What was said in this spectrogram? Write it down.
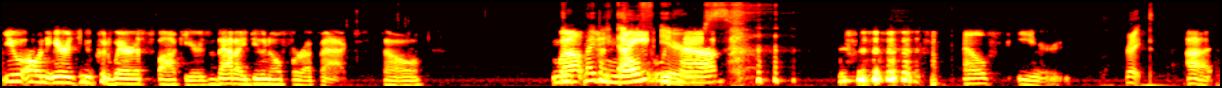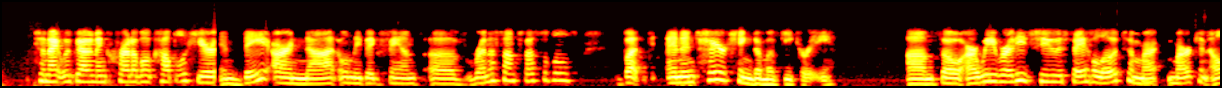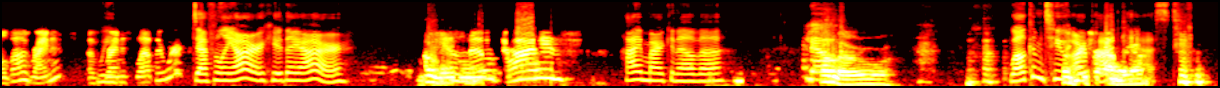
you own ears you could wear as Spock ears. That I do know for a fact. So, well, it might tonight elf we ears. have elf ears. right. Uh, tonight we've got an incredible couple here, and they are not only big fans of Renaissance festivals, but an entire kingdom of geekery. Um, so, are we ready to say hello to Mar- Mark and Elva Rinus of We- Rinus Leatherwork? Definitely are. Here they are. Oh, Hello, guys. Hi, Mark and Elva. Hello. Welcome to Thank our for having us. podcast.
